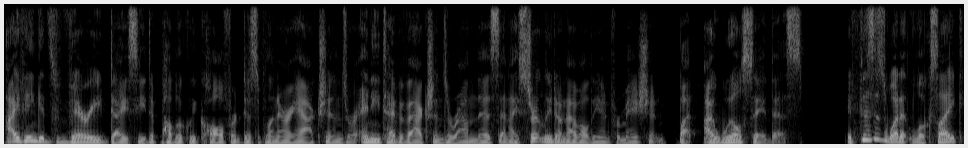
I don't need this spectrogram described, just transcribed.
I think it's very dicey to publicly call for disciplinary actions or any type of actions around this, and I certainly don't have all the information. But I will say this if this is what it looks like,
